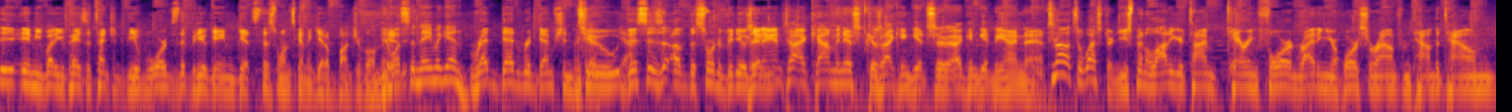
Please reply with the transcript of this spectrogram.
anybody who pays attention to the awards that video game gets, this one's going to get a bunch of them. And what's the name again? Red Dead Redemption Two. Yeah. This is of the sort of video Is it game. anti-communist? Because I can get I can get behind that. no, it's a western. You spend a lot of your time caring for and riding your horse around from town to town,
